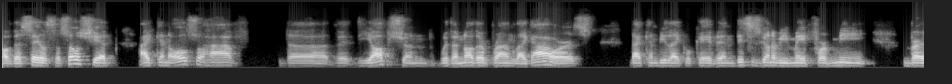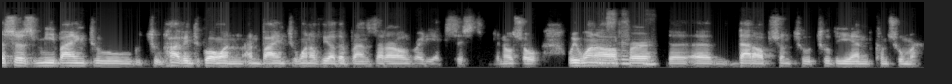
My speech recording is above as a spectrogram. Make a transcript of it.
of the sales associate, I can also have the, the, the option with another brand like ours that can be like, okay, then this is going to be made for me versus me buying to, to having to go and, and buy into one of the other brands that are already existing, you know? So we want to exactly. offer the, uh, that option to, to the end consumer.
